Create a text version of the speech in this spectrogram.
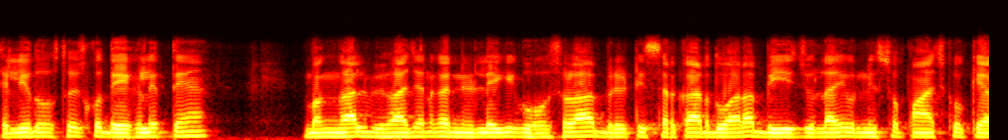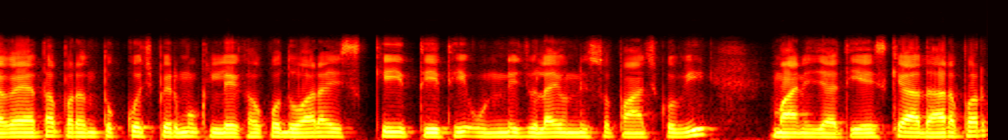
चलिए दोस्तों, इसको देख लेते हैं। बंगाल विभाजन का निर्णय की घोषणा ब्रिटिश सरकार द्वारा 20 जुलाई 1905 को किया गया था, परंतु कुछ प्रमुख लेखकों द्वारा इसकी तिथि 19 जुलाई 1905 को भी मानी जाती है। इसके आधार पर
